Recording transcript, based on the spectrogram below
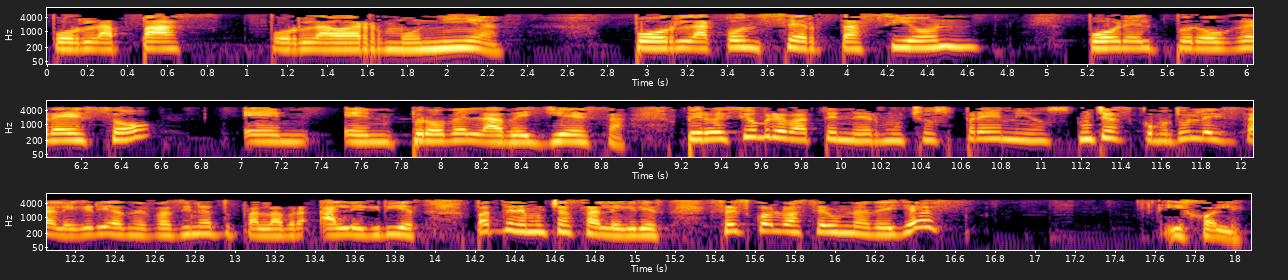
por la paz, por la armonía, por la concertación, por el progreso en, en pro de la belleza. Pero ese hombre va a tener muchos premios, muchas, como tú le dices, alegrías, me fascina tu palabra, alegrías. Va a tener muchas alegrías. ¿Sabes cuál va a ser una de ellas? Híjole,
